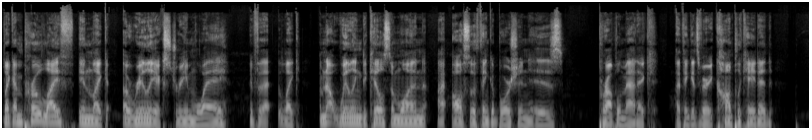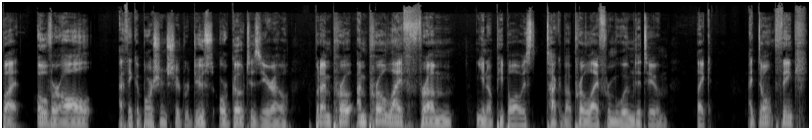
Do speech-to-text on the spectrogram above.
like I'm pro life in like a really extreme way. If that like I'm not willing to kill someone, I also think abortion is problematic. I think it's very complicated, but overall I think abortion should reduce or go to zero. But I'm pro I'm pro life from, you know, people always talk about pro life from womb to tomb. Like I don't think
